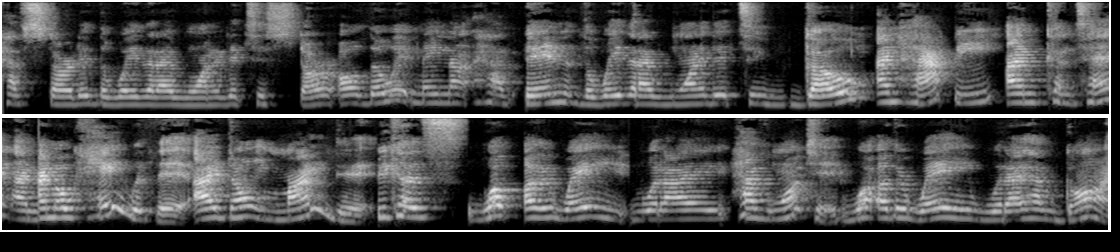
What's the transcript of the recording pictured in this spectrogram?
have started the way that I wanted it to start, although it may not have been the way that I wanted it to go, I'm happy. I'm content. I'm, I'm okay with it. I don't mind it because what other way would I have wanted? What other way would I have gone?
